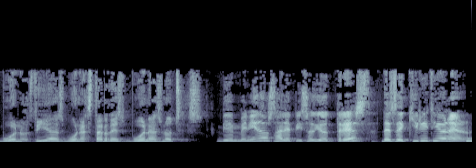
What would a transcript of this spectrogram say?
Buenos días, buenas tardes, buenas noches. Bienvenidos al episodio 3 de Security On Air.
